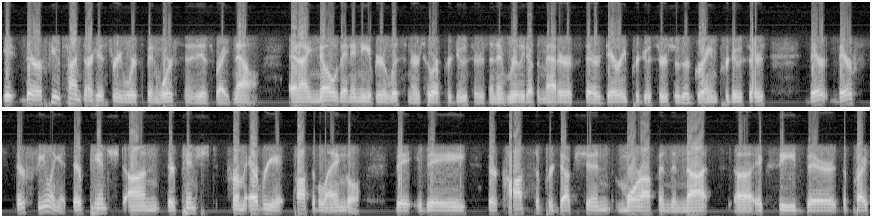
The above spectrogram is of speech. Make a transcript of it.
it, there are a few times in our history where it's been worse than it is right now. And I know that any of your listeners who are producers, and it really doesn't matter if they're dairy producers or they're grain producers, they're they're they're feeling it. They're pinched on. They're pinched from every possible angle. They they their costs of production more often than not uh, exceed their the price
